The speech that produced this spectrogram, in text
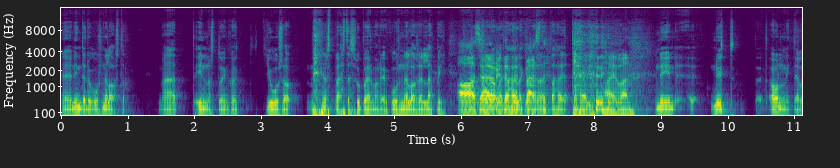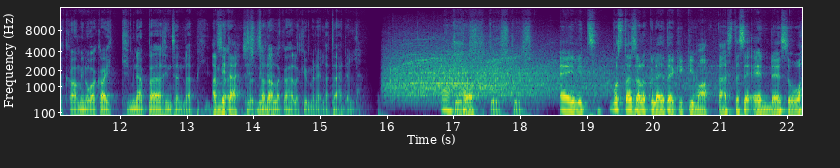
eh, Nintendo 64. Mä innostuin, kun Juuso meinasi päästä Super Mario 64 läpi. Aa, sä 120 yrität nyt päästä. tähän-. Aivan. niin eh, nyt onnitelkaa minua kaikki. Minä pääsin sen läpi. Ai mitä? Siis 120 tähdellä. Oho. Kiitos, kiitos. Ei vitsi. Musta olisi ollut kyllä jotenkin kiva päästä se ennen sua.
